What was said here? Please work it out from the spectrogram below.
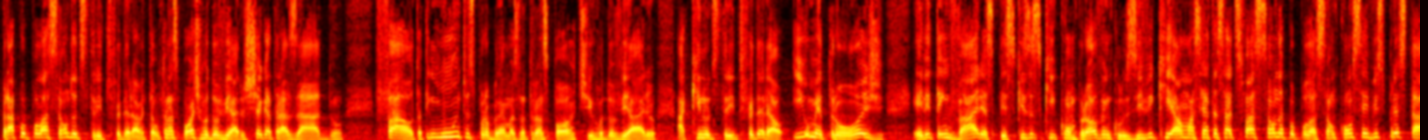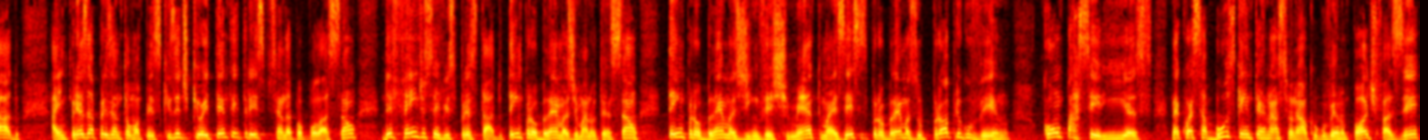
para a população do Distrito Federal. Então, o transporte rodoviário chega atrasado, falta, tem muitos problemas no transporte rodoviário aqui no Distrito Federal. E o metrô hoje, ele tem várias pesquisas que comprovam, inclusive, que há uma certa satisfação da população com o serviço prestado. A empresa apresentou uma pesquisa de que 83% da população defende o serviço prestado. Tem problemas de manutenção, tem problemas de investimento, mas esses problemas o próprio governo, com parcerias, né, com essa busca internacional que o governo pode fazer,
